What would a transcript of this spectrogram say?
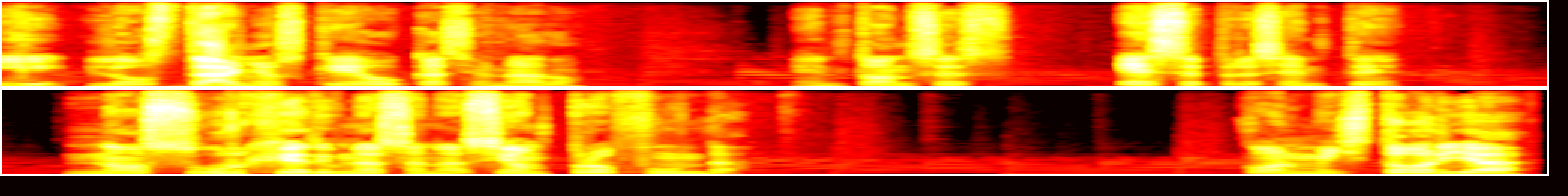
y los daños que he ocasionado, entonces ese presente no surge de una sanación profunda. Con mi historia,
